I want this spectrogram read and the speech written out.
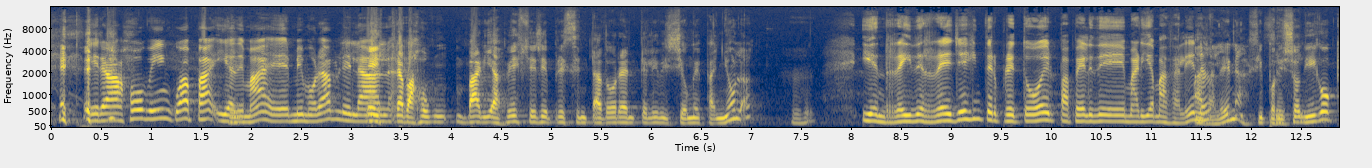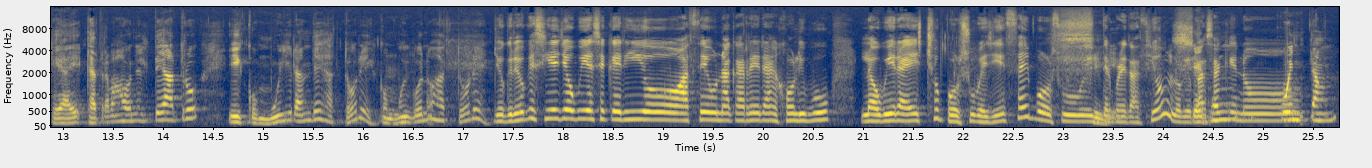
Era joven, guapa y además es memorable la, Trabajó varias veces de presentadora en televisión española. Y en Rey de Reyes interpretó el papel de María Magdalena. Magdalena, sí, por eso digo que ha, que ha, trabajado en el teatro y con muy grandes actores, con muy buenos actores. Yo creo que si ella hubiese querido hacer una carrera en Hollywood, la hubiera hecho por su belleza y por su interpretación. Lo que pasa es que no. Cuentan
